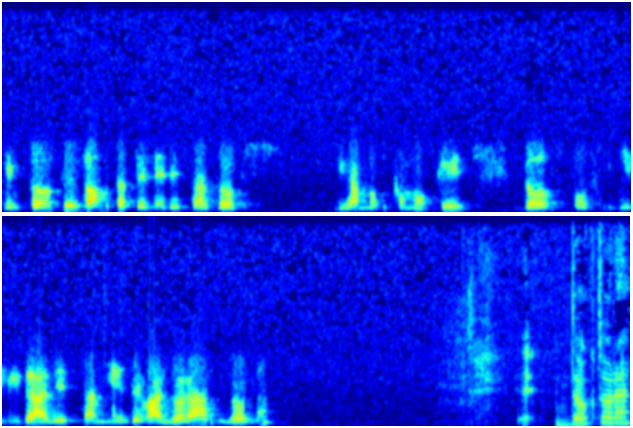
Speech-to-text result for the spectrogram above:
Entonces vamos a tener esas dos, digamos, como que dos posibilidades también de valorarlo, ¿no? Eh, doctora,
